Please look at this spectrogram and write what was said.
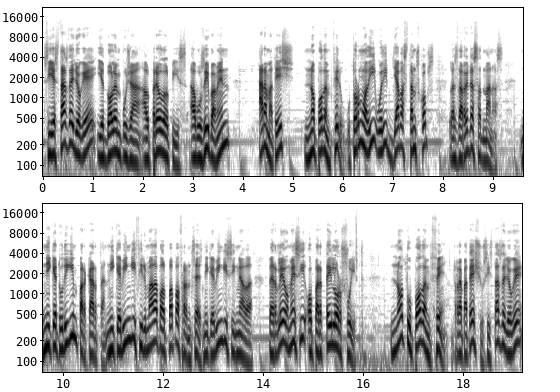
Si estàs de lloguer i et volen pujar el preu del pis abusivament, ara mateix no poden fer-ho. Ho torno a dir, ho he dit ja bastants cops les darreres setmanes. Ni que t'ho diguin per carta, ni que vingui firmada pel papa francès, ni que vingui signada per Leo Messi o per Taylor Swift. No t'ho poden fer. Repeteixo, si estàs de lloguer,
